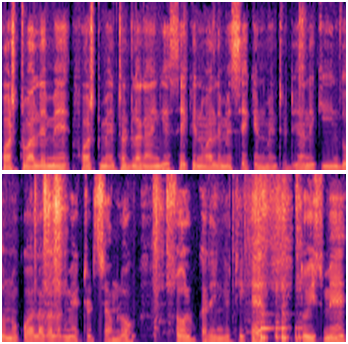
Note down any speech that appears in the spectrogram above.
फ़र्स्ट वाले में फ़र्स्ट मेथड लगाएँगे सेकंड वाले में सेकंड मेथड यानी कि इन दोनों को अलग अलग मेथड से हम लोग सॉल्व करेंगे, ठीक है? तो इसमें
